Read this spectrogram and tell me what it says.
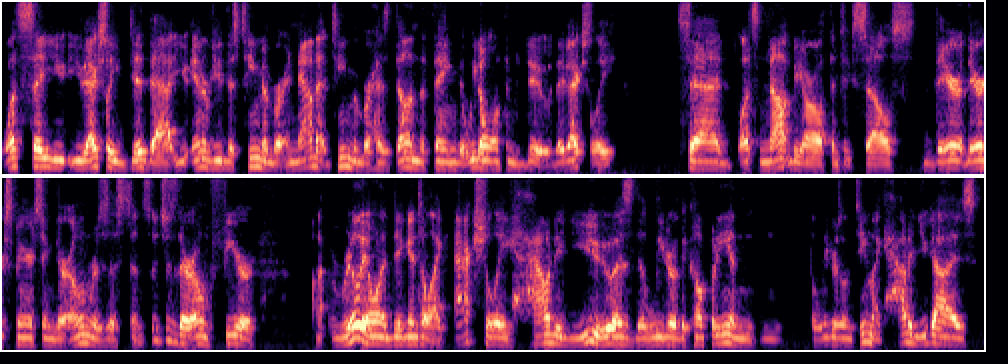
let's say you you actually did that you interviewed this team member and now that team member has done the thing that we don't want them to do they've actually said let's not be our authentic selves they're they're experiencing their own resistance which is their own fear really i want to dig into like actually how did you as the leader of the company and, the leaders on the team like how did you guys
